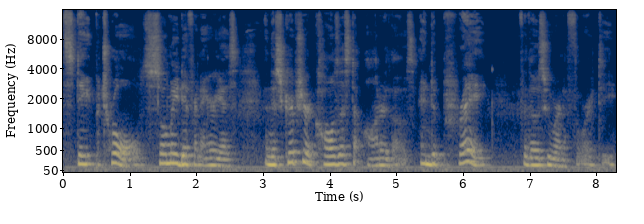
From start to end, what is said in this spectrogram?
state patrol, so many different areas. And the scripture calls us to honor those and to pray for those who are in authority.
